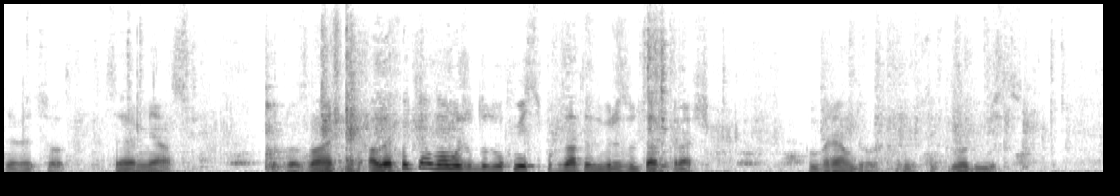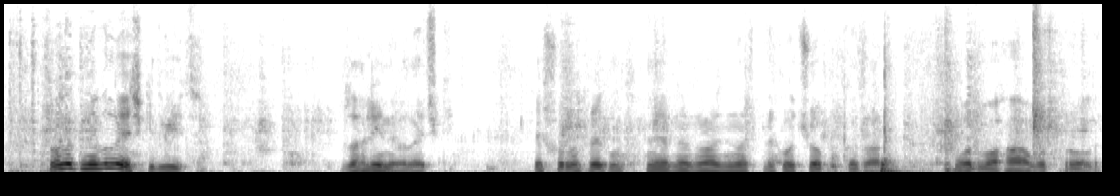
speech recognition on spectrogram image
900. Це м'ясо. Однозначно. Але хоча воно може до двох місяців показати результат краще. Беремо. Дивіться, 200. Кролик невеличкий, дивіться. Взагалі невеличкий. Якщо, наприклад, не знаю, наприклад, що показати. От вага, от кролик.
